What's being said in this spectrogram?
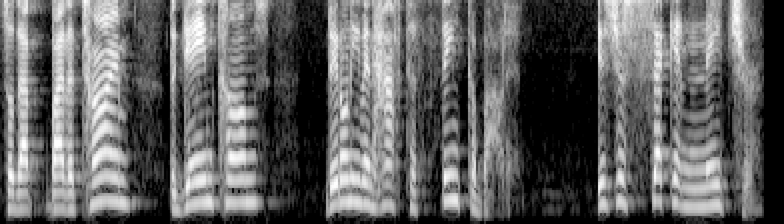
so that by the time the game comes, they don't even have to think about it. It's just second nature.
